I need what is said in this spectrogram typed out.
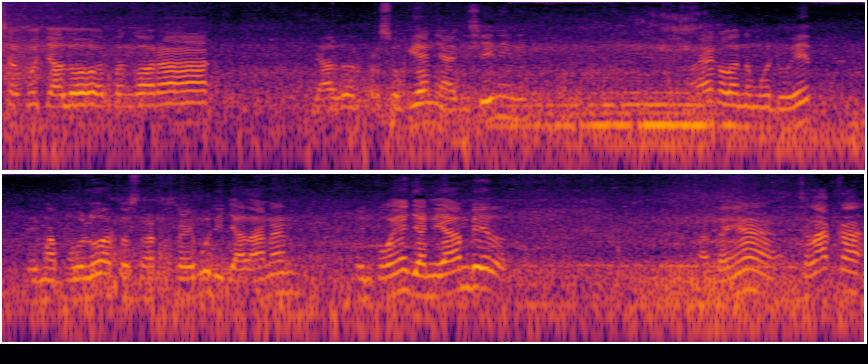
disebut jalur tengkorak, jalur persugihan ya di sini nih. Makanya kalau nemu duit 50 atau 100 ribu di jalanan, infonya jangan diambil. Katanya celaka.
